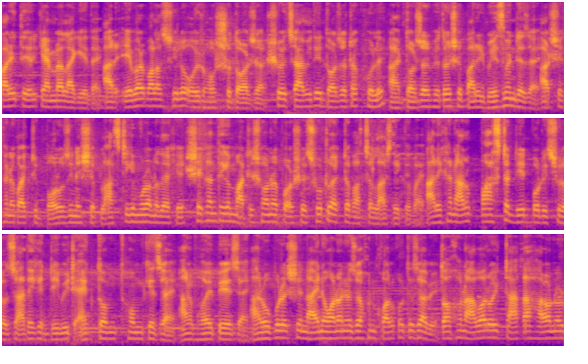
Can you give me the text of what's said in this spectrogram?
বাড়িতে ক্যামেরা লাগিয়ে দেয়। আর এবার পালা ছিল ওই রহস্য দরজা। সে চাবি দিয়ে দরজাটা খোলে আর দরজার ভেতরে সে বাড়ির বেসমেন্টে যায়। আর সেখানে কয়েকটি বড় জিনিস সে প্লাস্টিকে মোড়ানো দেখে। সেখান থেকে মাটি সরানোর পর সে ছোট একটা বাচ্চার লাশ দেখতে পায়। আর এখানে আরও পাঁচটা ডেড বডি ছিল যা দেখে ডেভিড একদম থমকে যায় আর ভয় পেয়ে যায়। আর উপরে সে নাইন ওয়ানে যখন কল করতে যাবে, তখন আবার ওই টাকা হারানোর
